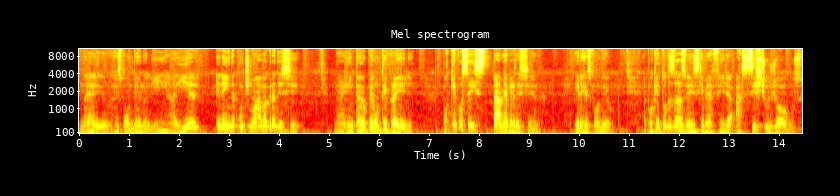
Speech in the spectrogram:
né, eu respondendo ali, aí ele, ele ainda continuava a agradecer. Né? Então eu perguntei para ele: Por que você está me agradecendo? Ele respondeu: É porque todas as vezes que a minha filha assiste os jogos,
